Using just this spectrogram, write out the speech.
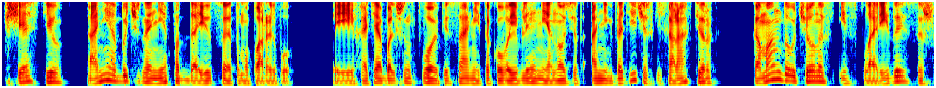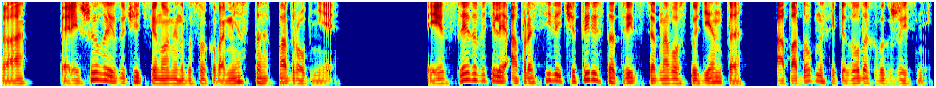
К счастью, они обычно не поддаются этому порыву. И хотя большинство описаний такого явления носят анекдотический характер, команда ученых из Флориды, США, решила изучить феномен высокого места подробнее. Исследователи опросили 431 студента о подобных эпизодах в их жизни.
